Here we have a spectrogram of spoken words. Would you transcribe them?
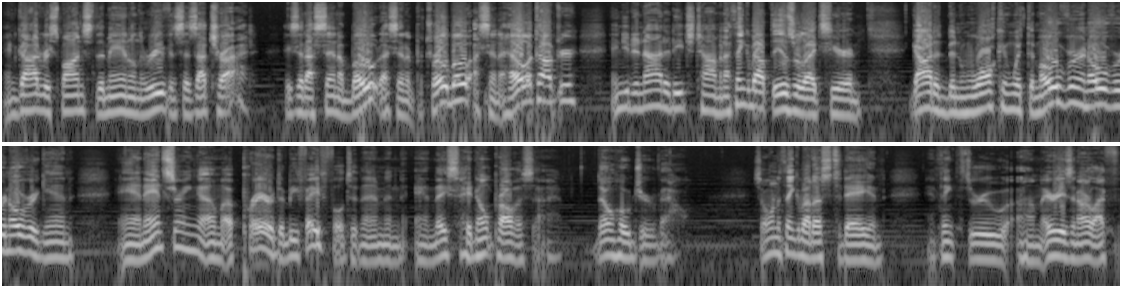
And God responds to the man on the roof and says I tried. He said I sent a boat I sent a patrol boat I sent a helicopter and you denied it each time. And I think about the Israelites here and God had been walking with them over and over and over again and answering um, a prayer to be faithful to them and, and they say don't prophesy. Don't hold your vow so I want to think about us today and, and think through um, areas in our life,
